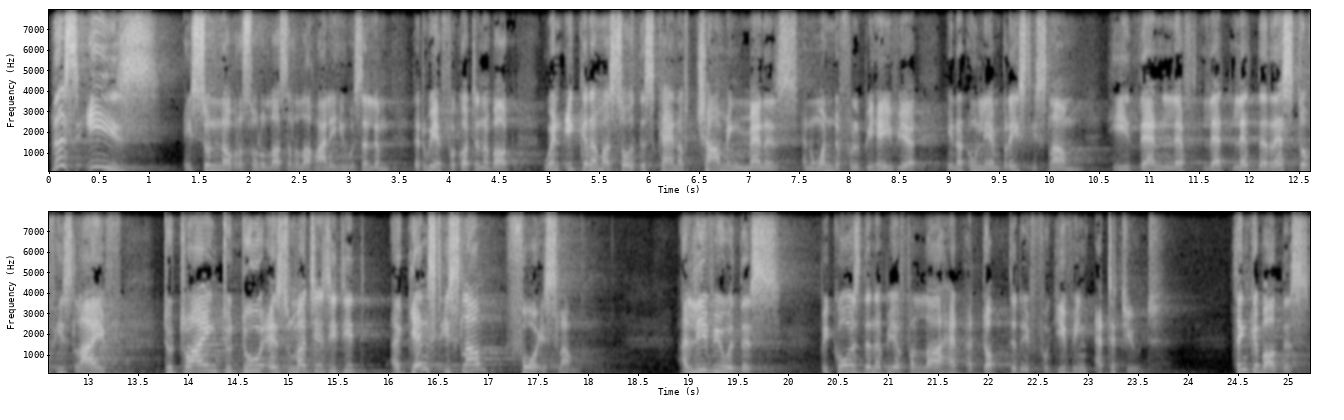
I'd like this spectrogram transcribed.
This is a sunnah of Rasulullah sallallahu alaihi wasallam that we have forgotten about. When Ikramah saw this kind of charming manners and wonderful behavior, he not only embraced Islam, he then left, led, led the rest of his life to trying to do as much as he did against Islam for Islam. I'll leave you with this. Because the Nabi of Allah had adopted a forgiving attitude. Think about this.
